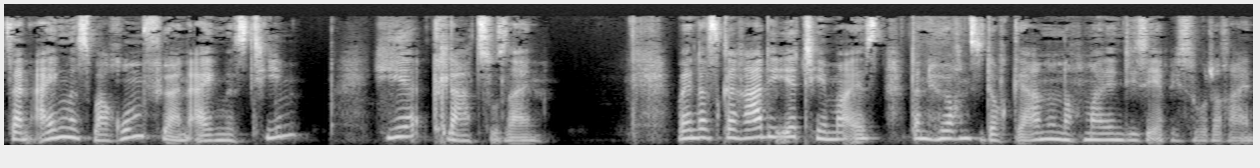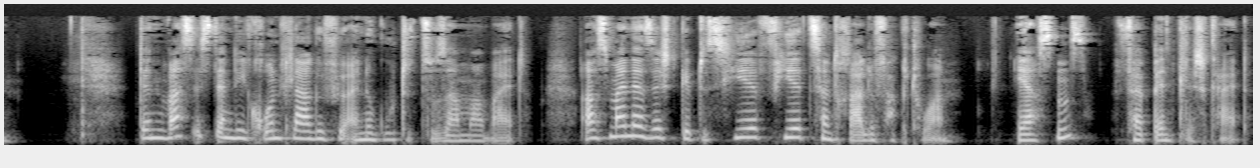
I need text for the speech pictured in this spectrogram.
Sein eigenes Warum für ein eigenes Team, hier klar zu sein. Wenn das gerade Ihr Thema ist, dann hören Sie doch gerne nochmal in diese Episode rein. Denn was ist denn die Grundlage für eine gute Zusammenarbeit? Aus meiner Sicht gibt es hier vier zentrale Faktoren. Erstens Verbindlichkeit.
